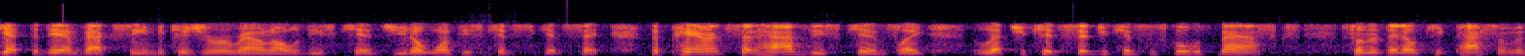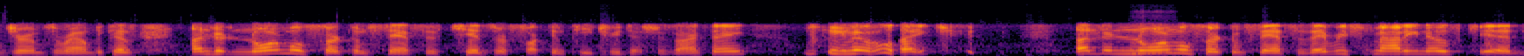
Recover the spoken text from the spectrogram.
get the damn vaccine because you're around all of these kids. You don't want these kids to get sick. The parents that have these kids, like, let your kids send your kids to school with masks so that they don't keep passing the germs around because under normal circumstances kids are fucking petri dishes aren't they? You know like under normal circumstances every snotty nosed kid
